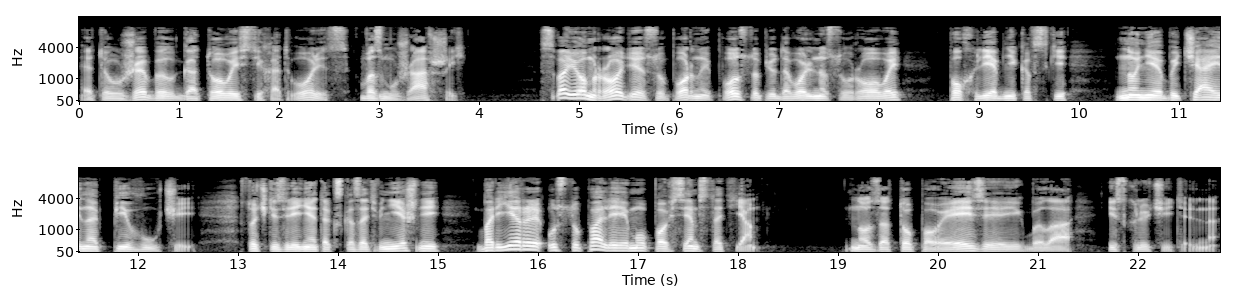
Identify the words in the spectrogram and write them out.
Это уже был готовый стихотворец, возмужавший. В своем роде с упорной поступью довольно суровой, по-хлебниковски, но необычайно певучий. С точки зрения, так сказать, внешней, барьеры уступали ему по всем статьям. Но зато поэзия их была исключительна.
